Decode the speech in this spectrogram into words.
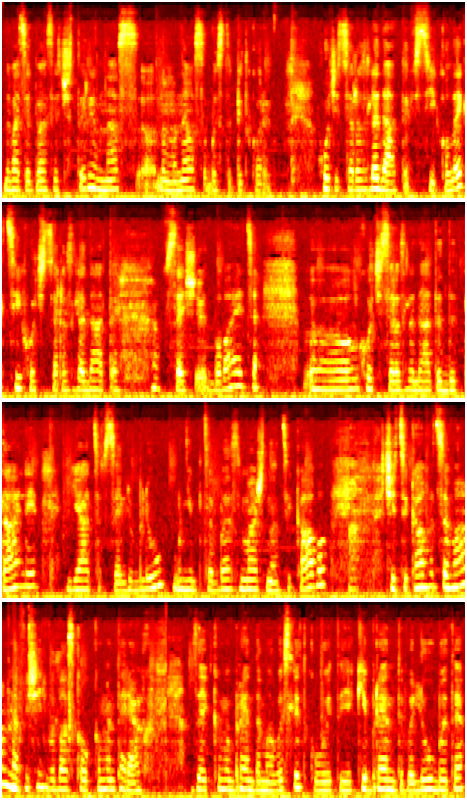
2024 в нас е, ну, мене особисто підкорив. Хочеться розглядати всі колекції, хочеться розглядати все, що відбувається, е, хочеться розглядати деталі. Я це все люблю, мені це безмежно цікаво. Чи цікаво це вам? Напишіть, будь ласка, у коментарях, за якими брендами ви слідкуєте, які бренди ви любите.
